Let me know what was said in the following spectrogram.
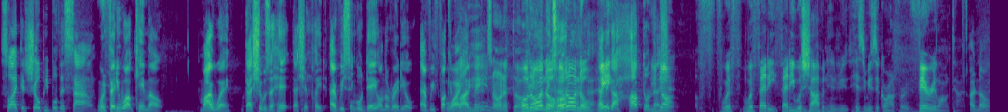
so I could show people this sound. when Fetty Wap came out, My Way. That shit was a hit. That shit played every single day on the radio, every fucking Why five you minutes. hating on it though? Hold You on, let me. Hold talk? on, though. That Wait. nigga hopped on You that know, shit. F- with with Fetty, Fetty was shopping his his music around for a very long time. I know.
